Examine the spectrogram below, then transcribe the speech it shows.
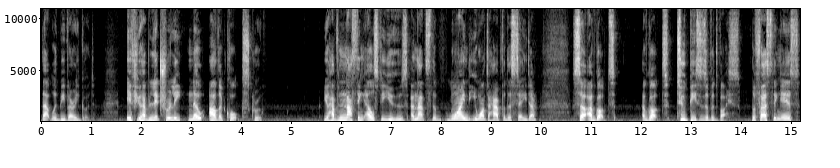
that would be very good. If you have literally no other corkscrew you have nothing else to use, and that's the wine that you want to have for the Seder. So I've got, I've got two pieces of advice. The first thing is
